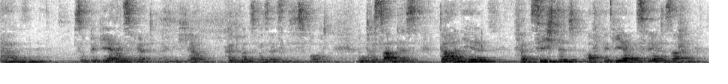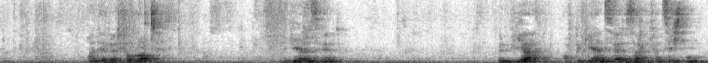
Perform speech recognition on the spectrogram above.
ähm, so begehrenswert eigentlich, ja, könnte man es übersetzen, dieses Wort. Interessant ist, Daniel verzichtet auf begehrenswerte Sachen. Und er wird vor Gott begehrenswert. Wenn wir auf begehrenswerte Sachen verzichten,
